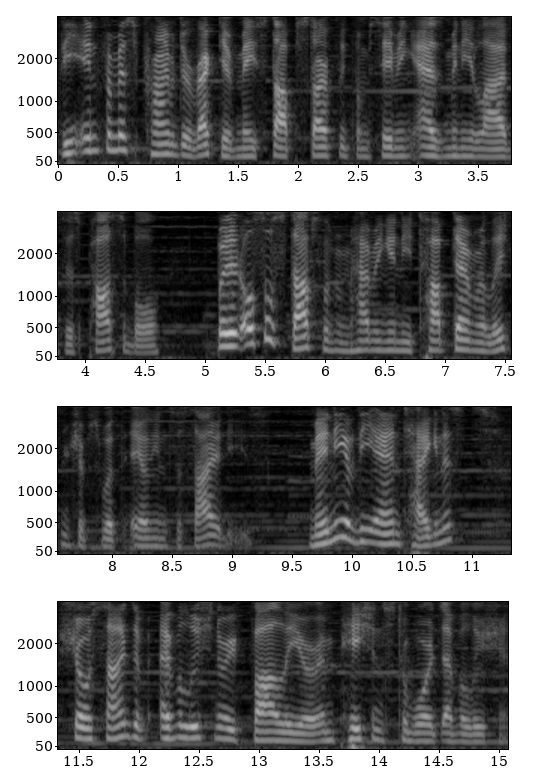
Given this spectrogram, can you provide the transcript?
The infamous Prime Directive may stop Starfleet from saving as many lives as possible, but it also stops them from having any top-down relationships with alien societies. Many of the antagonists show signs of evolutionary folly or impatience towards evolution.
